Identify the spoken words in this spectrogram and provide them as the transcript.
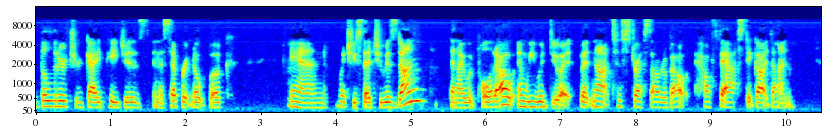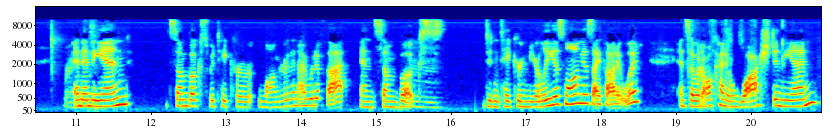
the literature guide pages in a separate notebook. Mm-hmm. And when she said she was done, then I would pull it out and we would do it, but not to stress out about how fast it got done. Right. And in the end, some books would take her longer than I would have thought, and some books mm. didn't take her nearly as long as I thought it would. And so it all kind of washed in the end.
